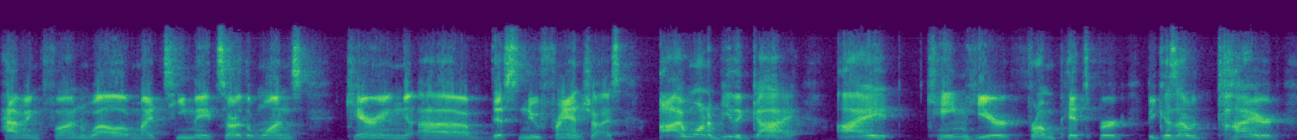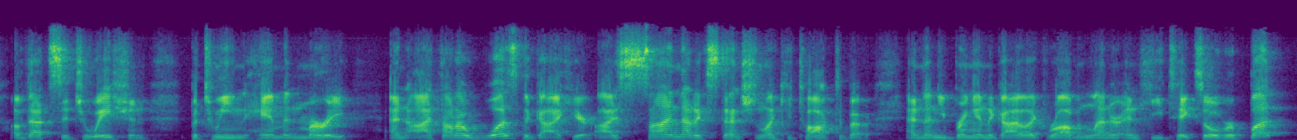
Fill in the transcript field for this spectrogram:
having fun while my teammates are the ones carrying uh, this new franchise. I want to be the guy. I came here from Pittsburgh because I was tired of that situation between him and Murray. And I thought I was the guy here. I signed that extension like you talked about. And then you bring in a guy like Robin Lehner and he takes over. But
